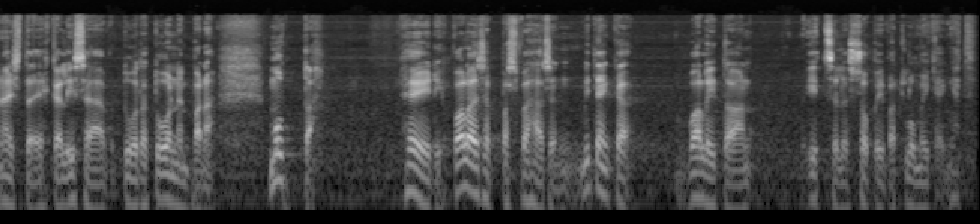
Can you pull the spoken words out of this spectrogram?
Näistä ehkä lisää tuota tuonnempana. Mutta Heidi, valaisepas vähän sen, mitenkä valitaan itselle sopivat lumikengät?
